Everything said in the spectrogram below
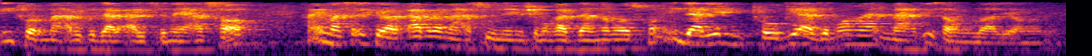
اینطور معروف در السنه اصحاب همین مسئله که بر قبر معصوم نمیشه مقدم نماز کن این در یک توقی از ما مهدی سلام الله علیه آمده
